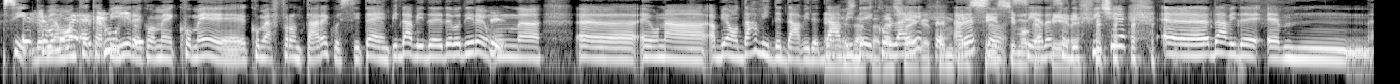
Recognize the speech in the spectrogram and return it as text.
Sì, e dobbiamo anche capire come, come, come, affrontare questi tempi. Davide, devo dire, sì. un, eh, è una, abbiamo Davide, Davide, Davide eh, esatto, con la E. Adesso, sì, adesso è difficile. eh, Davide, ehm,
